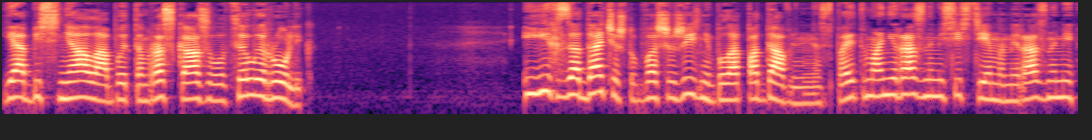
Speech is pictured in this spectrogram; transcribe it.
я объясняла об этом, рассказывала, целый ролик. И их задача, чтобы в вашей жизни была подавленность. Поэтому они разными системами, разными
